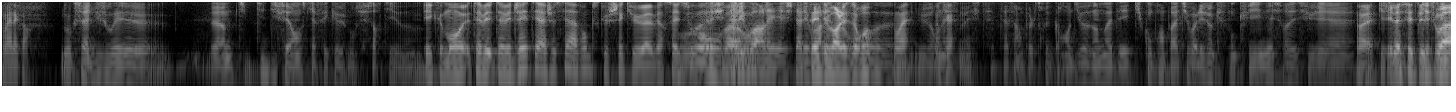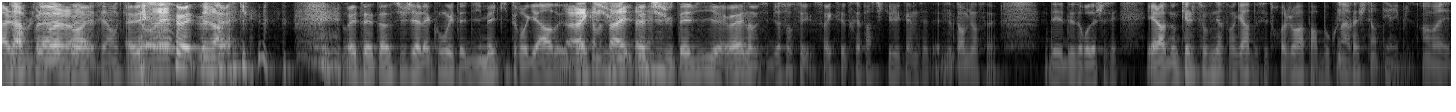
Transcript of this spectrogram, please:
Ouais, d'accord. Donc ça a dû jouer euh, une petite, petite différence qui a fait que je m'en suis sorti. euh. Et comment T'avais avais déjà été à HEC avant? Parce que je sais qu'à Versailles, souvent. Ouais, j'étais allé voir les, j'étais allé voir les euros, euh, Ouais, journée, ça, fait, ça- ça fait un peu le truc grandiose en mode et tu comprends pas, tu vois les gens qui se font cuisiner sur des sujets. euh, Ouais, et là, c'était toi à leur place, ouais. t'as un sujet à la con et t'as 10 mecs qui te regardent. Ouais, toi, comme tu, ça, joues, et toi, tu joues ta vie. euh, Ouais, non, mais c'est bien sûr, c'est c'est vrai que c'est très particulier quand même cette, cette ambiance euh, des, des euros d'HEC. Et alors, donc, quel souvenir t'en gardes de ces trois jours à part beaucoup de Ah, stress? putain, terrible. En vrai,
